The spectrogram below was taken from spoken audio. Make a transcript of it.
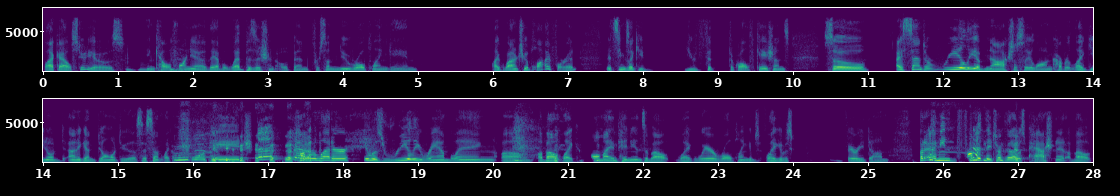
Black Isle Studios mm-hmm. in California, they have a web position open for some new role playing game. Like, why don't you apply for it? It seems like you you fit the qualifications. So I sent a really obnoxiously long cover, like, you know, and again, don't do this. I sent like a four page cover letter. It was really rambling um, about like all my opinions about like where role playing games, like, it was very dumb. But I mean, from it, they took that I was passionate about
